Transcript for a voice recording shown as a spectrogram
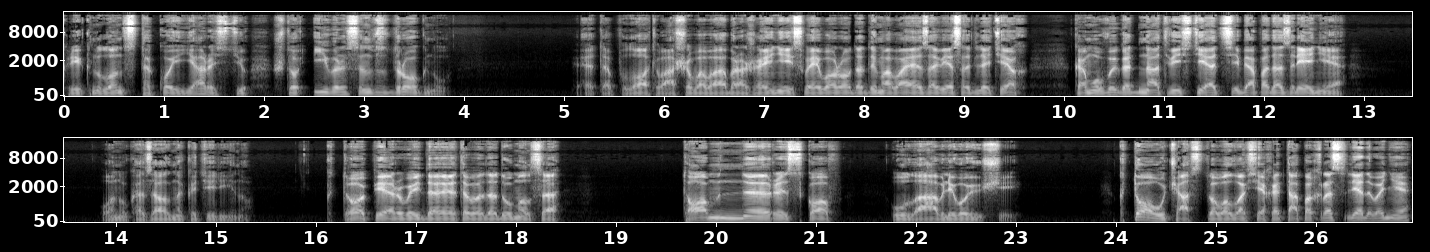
крикнул он с такой яростью, что Иверсон вздрогнул. Это плод вашего воображения и своего рода дымовая завеса для тех, кому выгодно отвести от себя подозрения. Он указал на Катерину. Кто первый до этого додумался? Том Нересков, улавливающий. Кто участвовал во всех этапах расследования?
